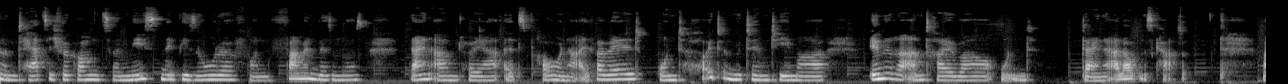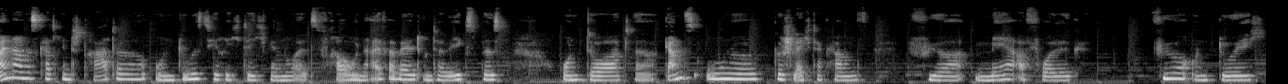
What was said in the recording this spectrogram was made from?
und herzlich willkommen zur nächsten Episode von Farm in Business, dein Abenteuer als Frau in der Alpha-Welt und heute mit dem Thema innere Antreiber und deine Erlaubniskarte. Mein Name ist Katrin Strate und du bist hier richtig, wenn du als Frau in der Alpha-Welt unterwegs bist und dort äh, ganz ohne Geschlechterkampf für mehr Erfolg für und durch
